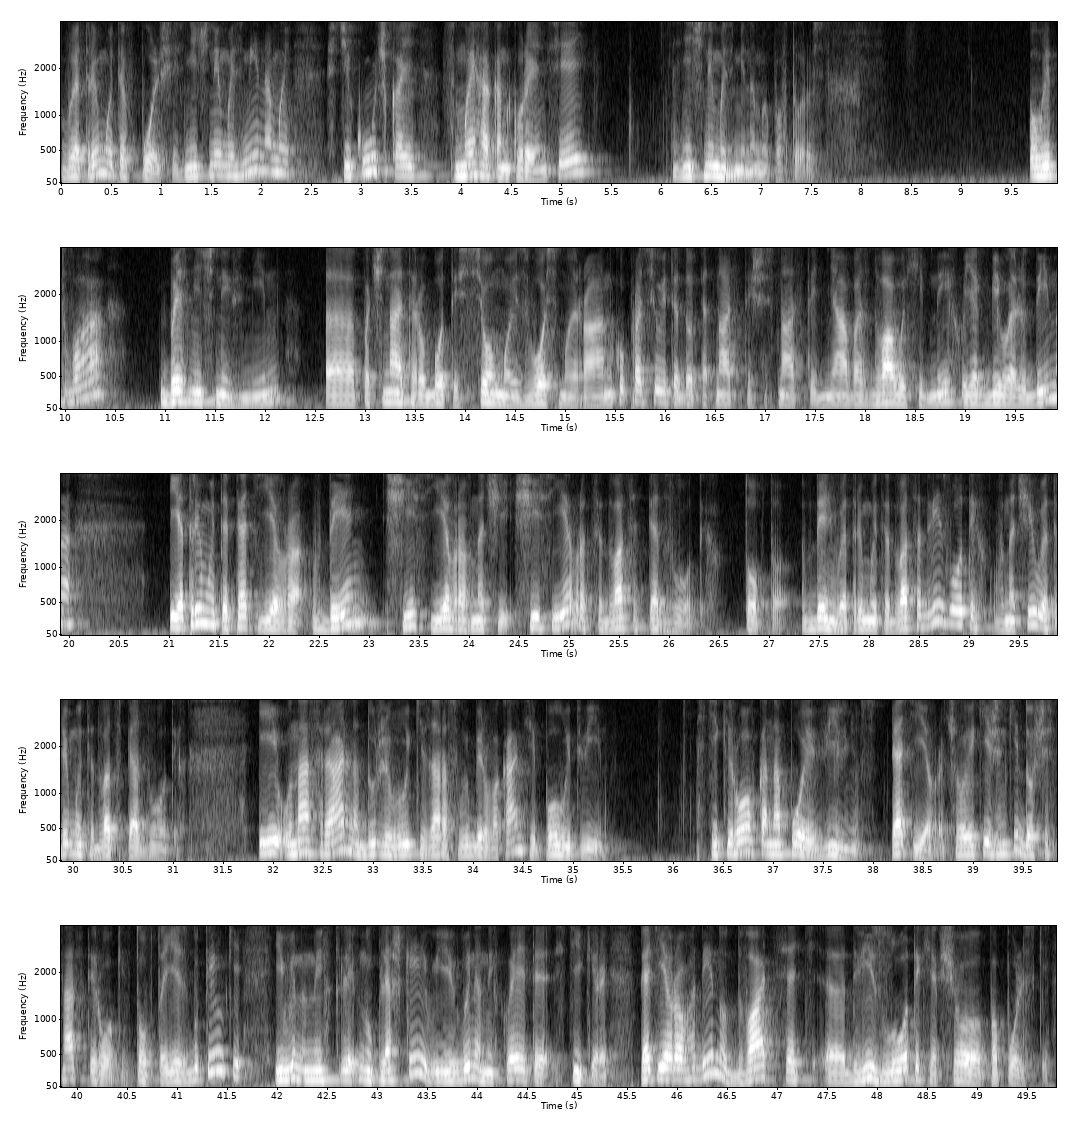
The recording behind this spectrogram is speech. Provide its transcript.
ви отримуєте в Польщі з нічними змінами, з тікучкою, з мегаконкуренцією, з нічними змінами, повторюсь. Литва без нічних змін. Е, Починаєте роботи з 7, з 8 ранку, працюєте до 15-16 дня, у вас два вихідних, як біла людина. І отримуєте 5 євро в день, 6 євро вночі. 6 євро це 25 злотих. Тобто в день ви отримуєте 22 злотих, вночі ви отримуєте 25 злотих. І у нас реально дуже великий зараз вибір вакансій по Литві. Стікіровка напоїв Вільнюс 5 євро. Чоловіки і жінки до 16 років. Тобто є бутилки, і ви на них ну, пляшки, і ви на них клеїте стікери. 5 євро в годину, 22 злотих, якщо по-польськи.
